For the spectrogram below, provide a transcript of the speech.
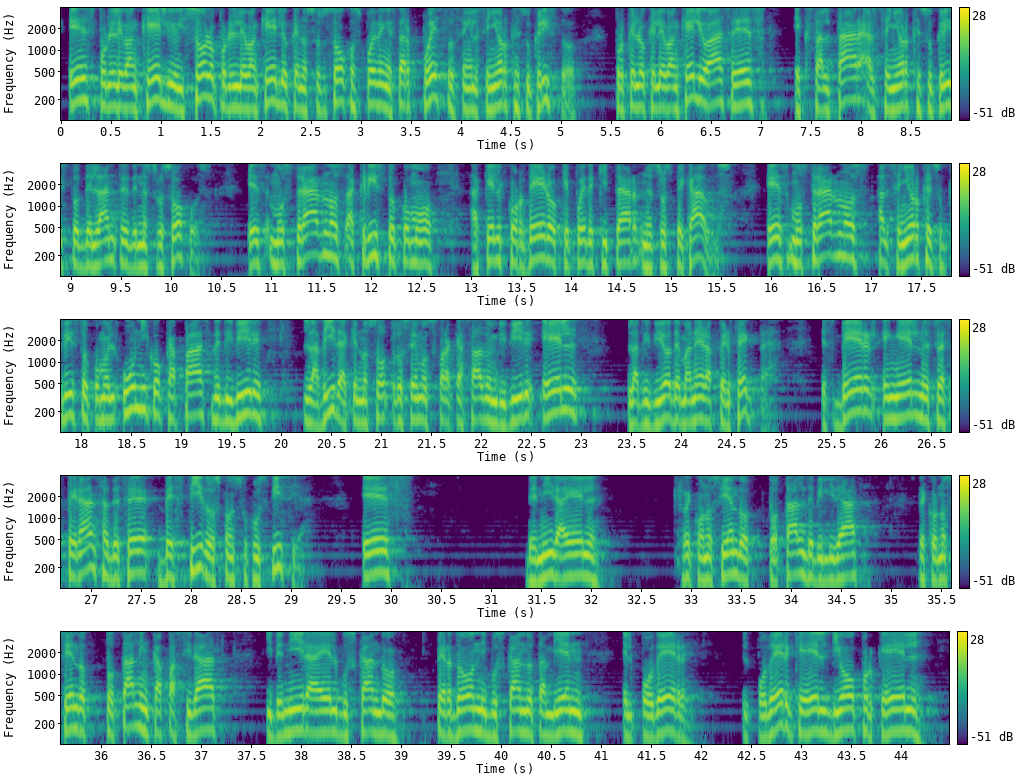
Es por el Evangelio y solo por el Evangelio que nuestros ojos pueden estar puestos en el Señor Jesucristo, porque lo que el Evangelio hace es exaltar al Señor Jesucristo delante de nuestros ojos, es mostrarnos a Cristo como aquel Cordero que puede quitar nuestros pecados es mostrarnos al Señor Jesucristo como el único capaz de vivir la vida que nosotros hemos fracasado en vivir. Él la vivió de manera perfecta. Es ver en Él nuestra esperanza de ser vestidos con su justicia. Es venir a Él reconociendo total debilidad, reconociendo total incapacidad y venir a Él buscando perdón y buscando también el poder, el poder que Él dio porque Él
